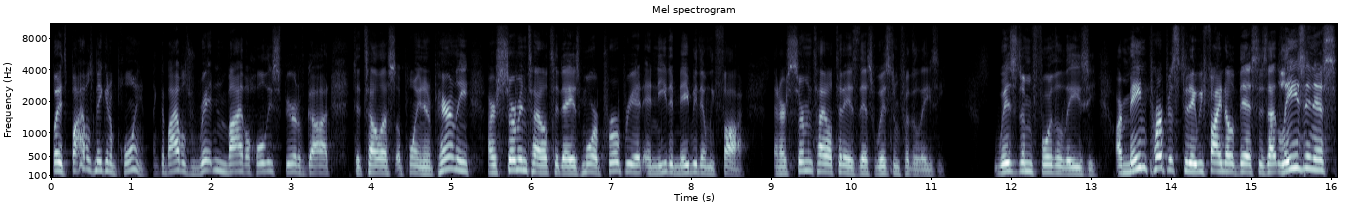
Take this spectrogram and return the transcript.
but it's Bible's making a point. Like the Bible's written by the Holy Spirit of God to tell us a point. And apparently, our sermon title today is more appropriate and needed maybe than we thought. And our sermon title today is this Wisdom for the Lazy. wisdom for the lazy. Our main purpose today, we find out this, is that laziness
